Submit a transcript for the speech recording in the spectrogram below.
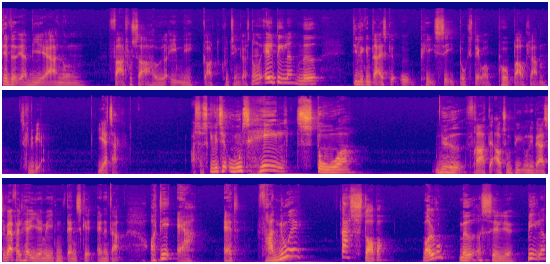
Det ved jeg, at vi er nogle farthusarer herude, der egentlig godt kunne tænke os. Nogle elbiler med de legendariske OPC-bogstaver på bagklappen skal vi bede om. Ja tak. Og så skal vi til ugens helt store nyhed fra det automobilunivers, i hvert fald her hjemme i den danske Annedam. Og det er, at fra nu af, der stopper Volvo med at sælge biler,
